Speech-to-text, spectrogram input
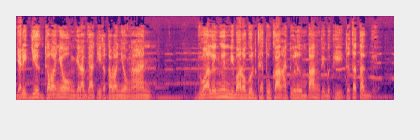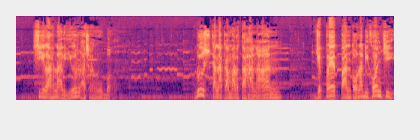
jadi jeg tolonyong wiragati tetolonyongan dua lengen dibarogod ke tukang atau lempang tebeki teteteg sirah naliur asa ngubeng. Blus karena kamar tahanan jepret pantona dikunci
